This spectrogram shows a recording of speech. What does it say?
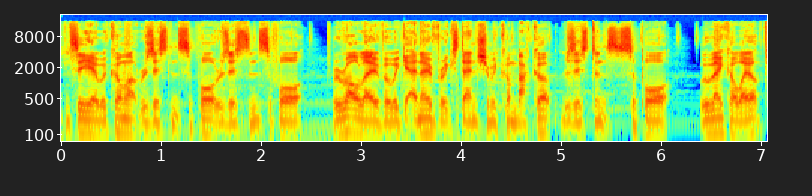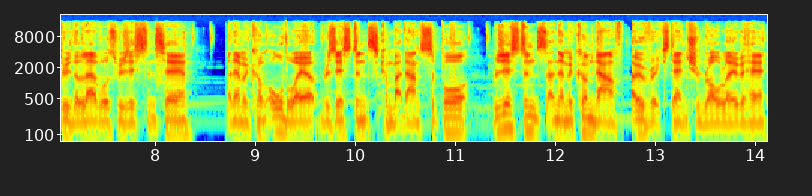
can see here we come up, resistance, support, resistance, support. We roll over, we get an overextension, we come back up, resistance, support. We make our way up through the levels, resistance here. And then we come all the way up, resistance, come back down to support, resistance, and then we come down, overextension, roll over here.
